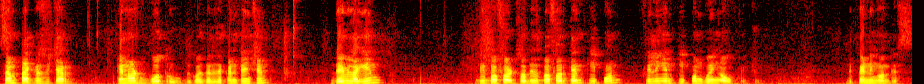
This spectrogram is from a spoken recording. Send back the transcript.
some packets which are cannot go through because there is a contention they will again be buffered. So, this buffer can keep on filling and keep on going out actually depending on this.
